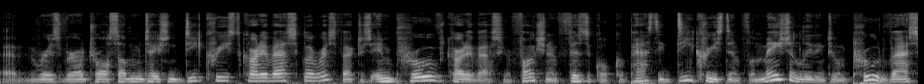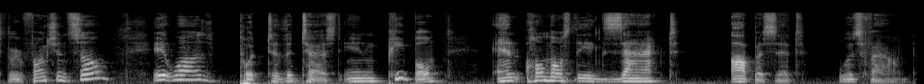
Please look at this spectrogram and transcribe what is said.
uh, resveratrol supplementation decreased cardiovascular risk factors, improved cardiovascular function and physical capacity, decreased inflammation, leading to improved vascular function, so it was put to the test in people, and almost the exact opposite was found.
